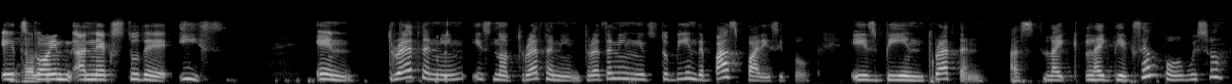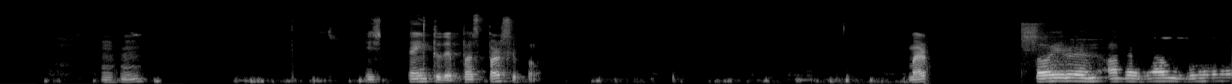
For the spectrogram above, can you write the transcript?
it's algo- going uh, next to the is. And threatening is not threatening. Threatening needs to be in the past participle. Is being threatened, as like like the example we saw. Mhm. Is changed to the past participle. Mar- soil and underground water,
